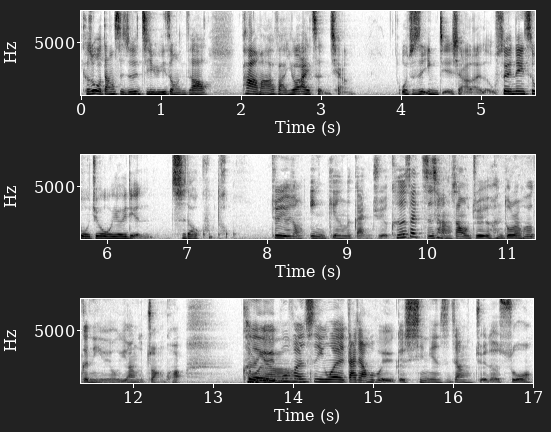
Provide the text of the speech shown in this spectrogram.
可是我当时就是基于一种你知道怕麻烦又爱逞强，我就是硬接下来了。所以那一次我觉得我有一点吃到苦头。就有一种硬跟的感觉。可是，在职场上，我觉得很多人会跟你有一样的状况。可能有一部分是因为大家会不会有一个信念是这样觉得说，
